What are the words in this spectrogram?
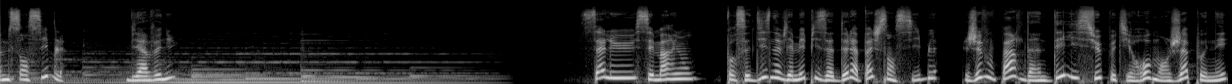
Âme sensible Bienvenue Salut, c'est Marion. Pour ce 19e épisode de la page sensible, je vous parle d'un délicieux petit roman japonais,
